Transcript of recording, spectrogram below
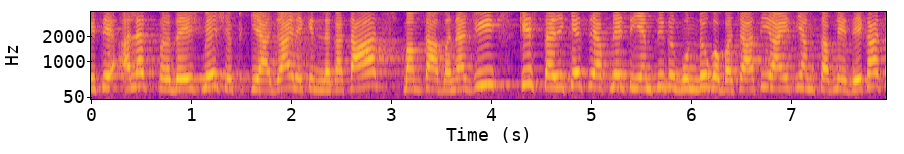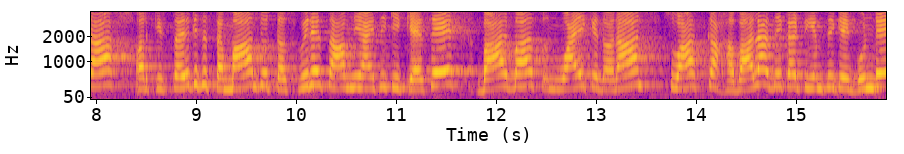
इसे अलग प्रदेश में शिफ्ट किया जाए। लेकिन लगातार ममता बनर्जी किस तरीके से अपने टीएमसी के गुंडों को बचाती आई थी, हम सबने देखा था और किस तरीके से तमाम जो तस्वीरें सामने आई थी कि कैसे बार बार सुनवाई के दौरान स्वास्थ्य का हवाला देकर टीएमसी के गुंडे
